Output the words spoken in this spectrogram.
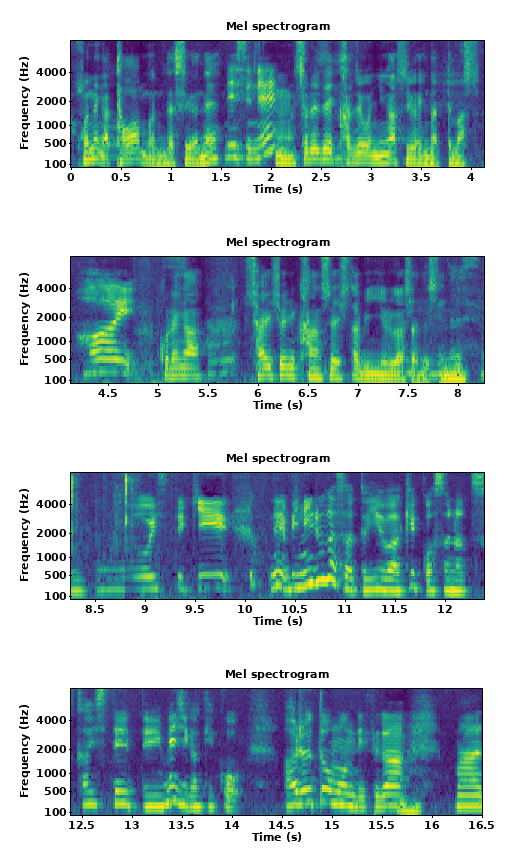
骨がたわむんですよね。ですね。うん、それで風を逃がすようになってます。はい。これが最初に完成したビニール傘ですね。すごい素敵。ね、ビニール傘といえば結構その使い捨てっていうイメージが結構あると思うんですが、うんまあ、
